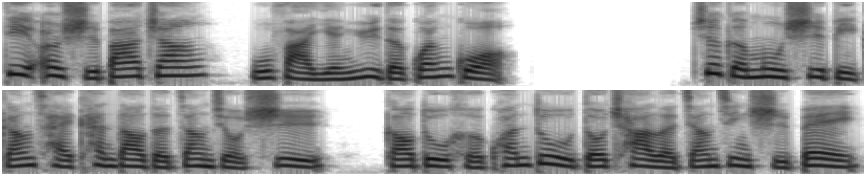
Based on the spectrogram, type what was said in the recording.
第二十八章无法言喻的棺椁。这个墓室比刚才看到的葬酒室高度和宽度都差了将近十倍。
